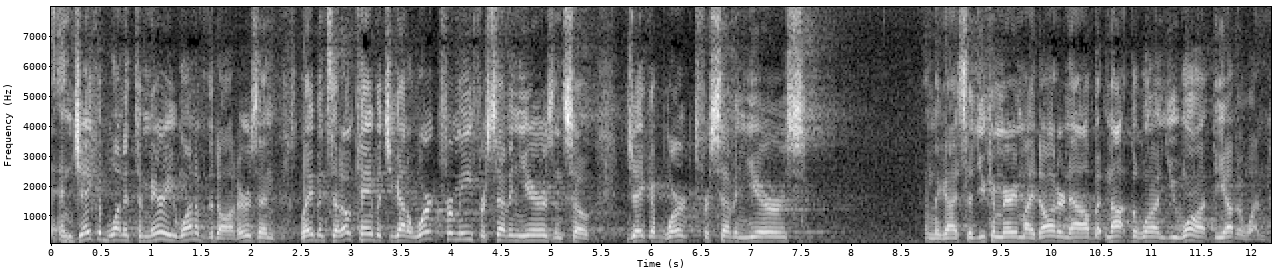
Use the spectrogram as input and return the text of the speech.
And Jacob wanted to marry one of the daughters, and Laban said, Okay, but you got to work for me for seven years. And so Jacob worked for seven years. And the guy said, You can marry my daughter now, but not the one you want, the other one.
